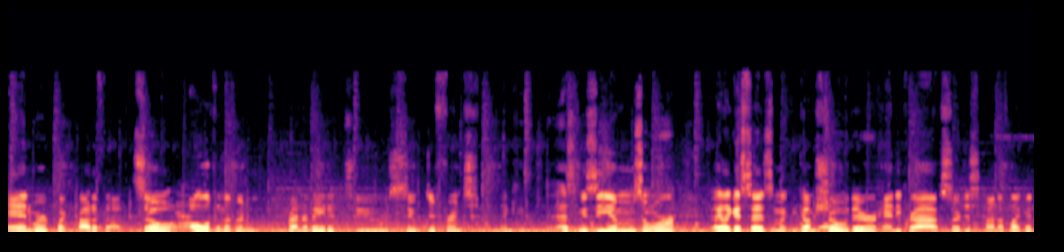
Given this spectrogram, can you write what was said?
and we're quite proud of that. So Yeah. all of them have been renovated to suit different, like, as museums or, like I said, someone can come show their handicrafts or just kind of like an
